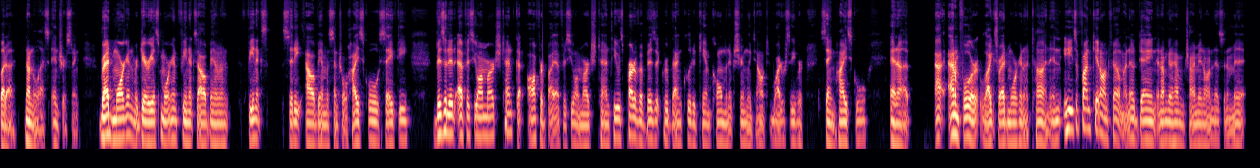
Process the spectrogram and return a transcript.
But uh, nonetheless, interesting. Red Morgan, Redarius Morgan, Phenix, Alabama, Phenix City, Alabama Central High School safety visited FSU on March 10th, got offered by FSU on March 10th. He was part of a visit group that included Cam Coleman, extremely talented wide receiver, same high school. And uh, Adam Fuller likes Red Morgan a ton, and he's a fun kid on film. I know Dane, and I'm going to have him chime in on this in a minute.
